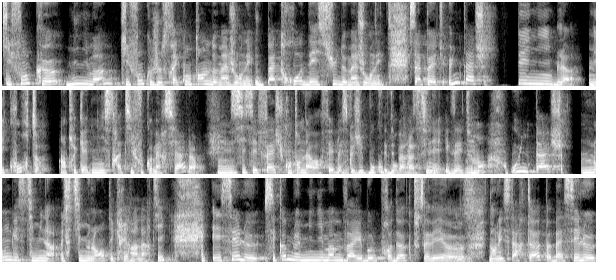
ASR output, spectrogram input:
qui font que, minimum, qui font que je serai contente de ma journée ou pas trop déçue de ma journée. Ça peut être une tâche pénible mais courte, un truc administratif ou commercial. Mm. Si c'est fait, je suis contente de l'avoir fait parce que j'ai beaucoup procrastiné, débarrassé. exactement. Ou une tâche longue et stimula- stimulante, écrire un article. Et c'est le, c'est comme le minimum viable product, vous savez, euh, Yes. dans les startups, bah c'est le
